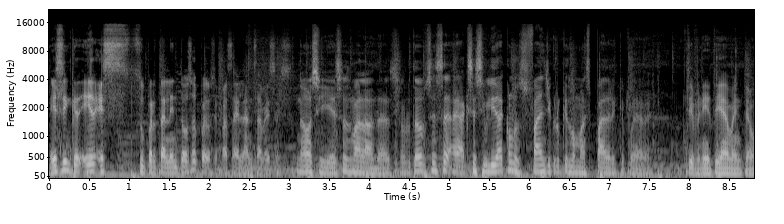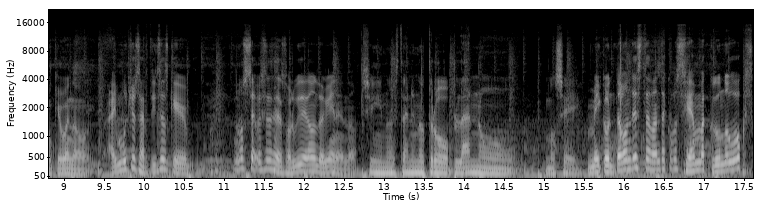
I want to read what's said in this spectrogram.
es incre- es súper talentoso, pero se pasa de lanza a veces. No, sí, eso es mala onda. Sobre todo pues, esa accesibilidad con los fans, yo creo que es lo más padre que puede haber. Definitivamente, aunque bueno, hay muchos artistas que no sé, a veces se les olvida de dónde vienen, ¿no? Sí, no están en otro plano, no sé. Me contaron de esta banda, ¿cómo se llama? Chronobox,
